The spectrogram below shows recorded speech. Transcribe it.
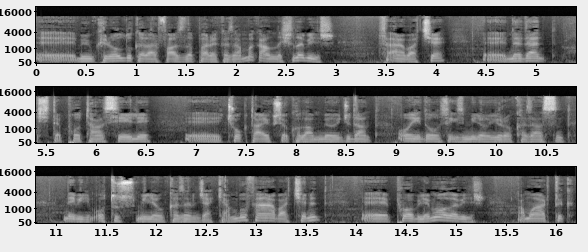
e, mümkün olduğu kadar fazla para kazanmak anlaşılabilir. Fenerbahçe neden işte potansiyeli çok daha yüksek olan bir oyuncudan 17-18 milyon euro kazansın ne bileyim 30 milyon kazanacakken bu Fenerbahçe'nin problemi olabilir. Ama artık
